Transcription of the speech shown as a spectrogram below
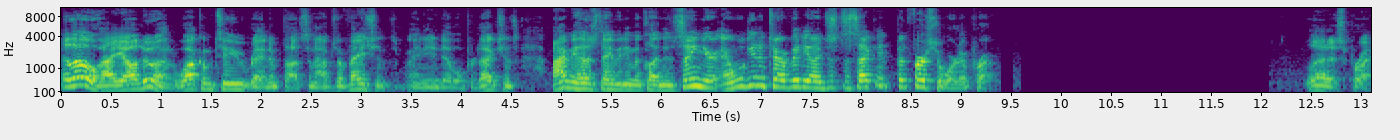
Hello, how y'all doing? Welcome to Random Thoughts and Observations, Manian Debil Productions. I'm your host, David E. McClendon Sr., and we'll get into our video in just a second, but first a word of prayer. Let us pray.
